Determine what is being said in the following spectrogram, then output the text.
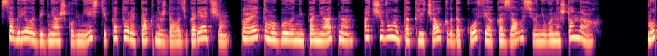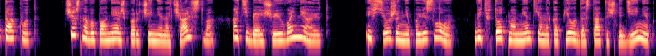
Согрела бедняжку в месте, которое так нуждалось в горячем. Поэтому было непонятно, отчего он так кричал, когда кофе оказался у него на штанах. Вот так вот. Честно выполняешь поручение начальства, а тебя еще и увольняют. И все же мне повезло, ведь в тот момент я накопила достаточно денег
